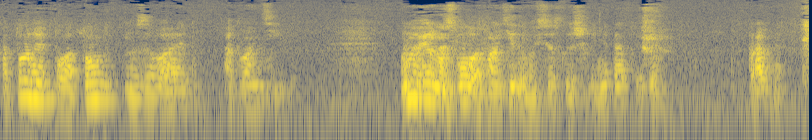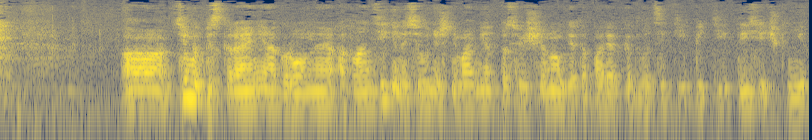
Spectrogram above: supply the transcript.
которую Платон называет Атлантидой. Ну, наверное, слово Атлантида вы все слышали, не так ли, да? Правда? А, тема бескрайняя, огромная. Атлантиде на сегодняшний момент посвящено где-то порядка 25 тысяч книг.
